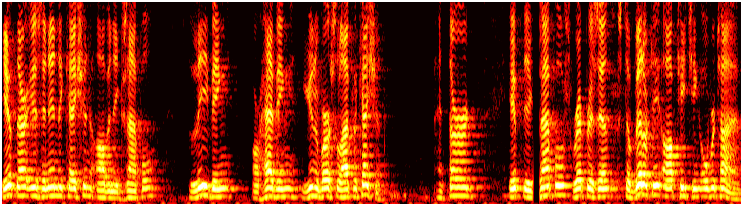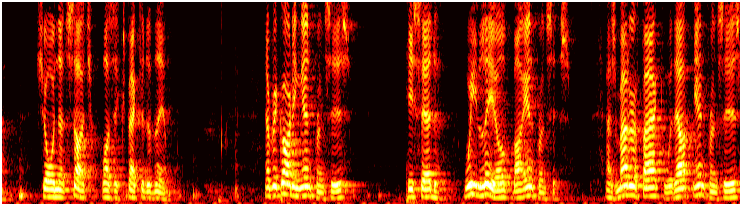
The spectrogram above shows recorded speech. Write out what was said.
if there is an indication of an example leaving or having universal application. And third, if the examples represent stability of teaching over time, showing that such was expected of them. Now, regarding inferences, he said, We live by inferences. As a matter of fact, without inferences,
